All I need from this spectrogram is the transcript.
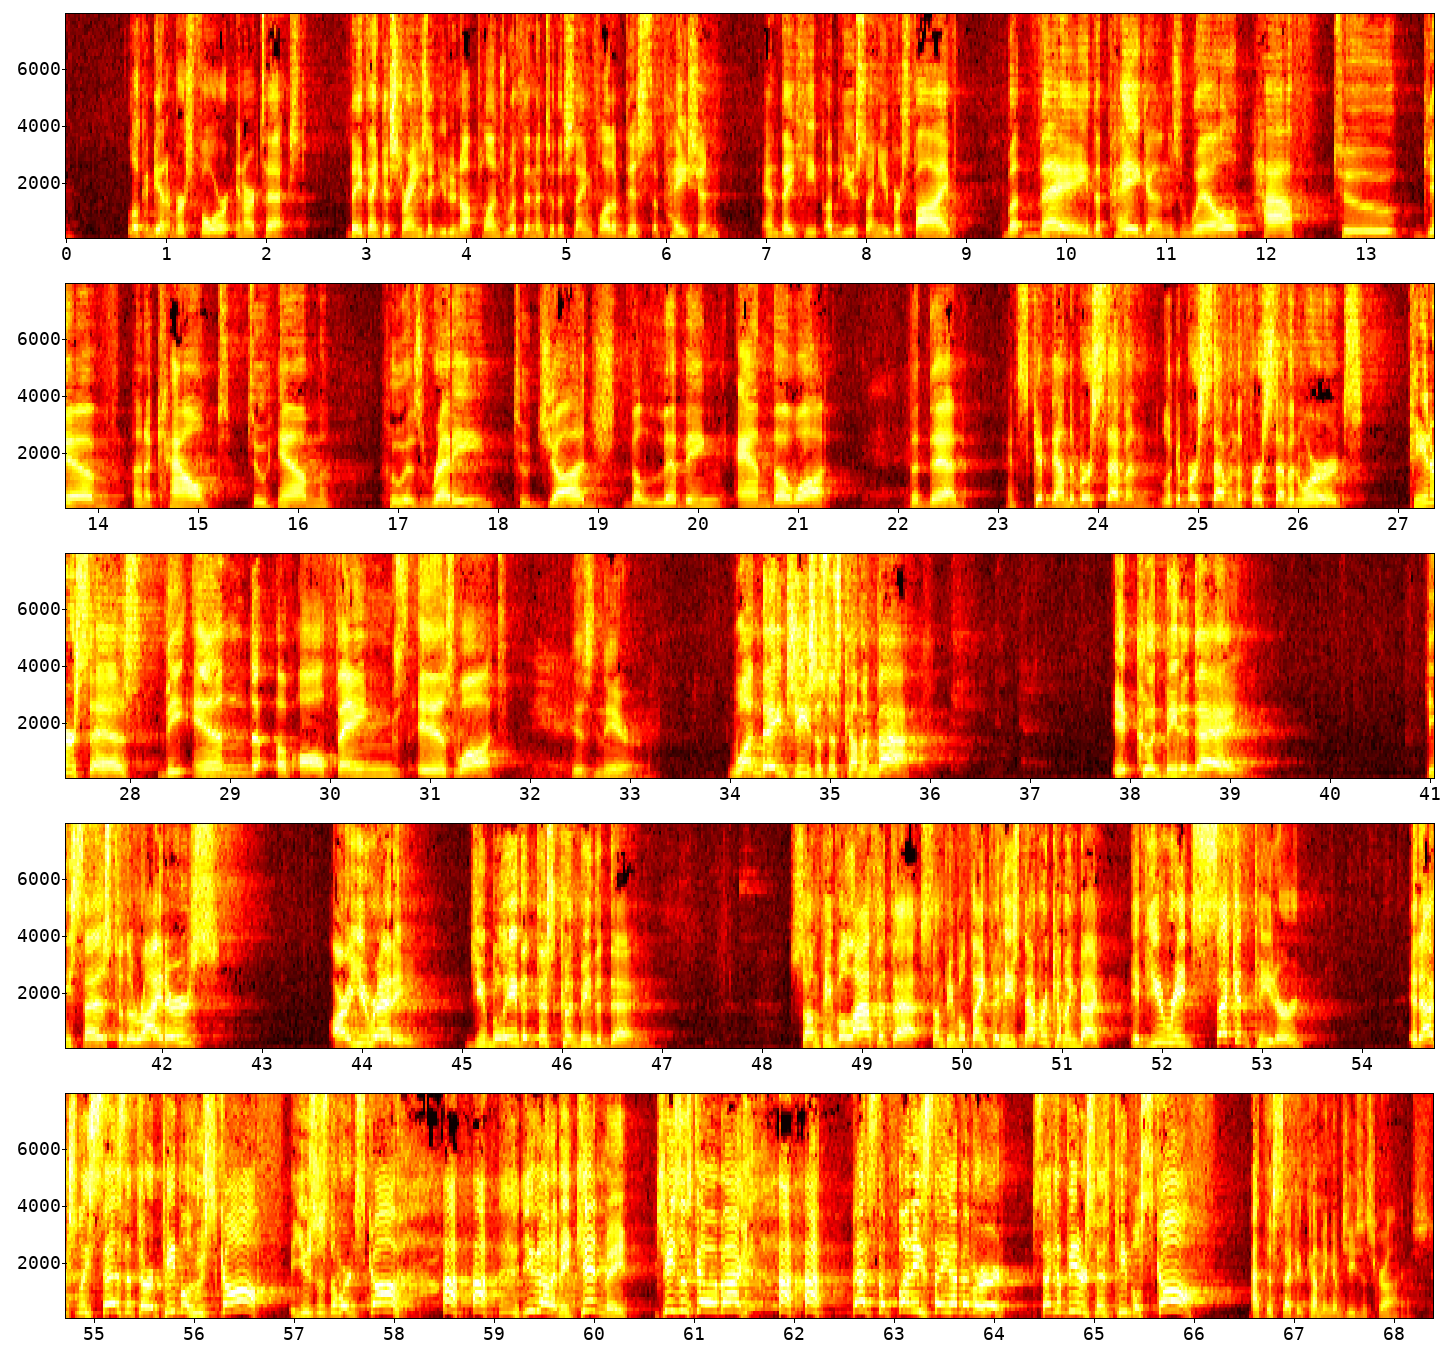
Look again at verse 4 in our text. They think it strange that you do not plunge with them into the same flood of dissipation, and they heap abuse on you. Verse 5 But they, the pagans, will have to give an account to him who is ready to judge the living and the what? The dead. And skip down to verse 7. Look at verse 7, the first seven words. Peter says, The end of all things is what? Near. Is near. One day Jesus is coming back. It could be today. He says to the writers, are you ready? Do you believe that this could be the day? Some people laugh at that. Some people think that he's never coming back. If you read Second Peter, it actually says that there are people who scoff. It uses the word scoff. you got to be kidding me. Jesus coming back? That's the funniest thing I've ever heard. Second Peter says people scoff at the second coming of Jesus Christ.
